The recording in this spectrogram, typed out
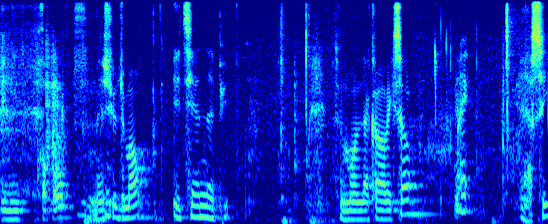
Denis propose. M. Dumont, Étienne appuie. tout le monde est d'accord avec ça? Oui. Merci.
